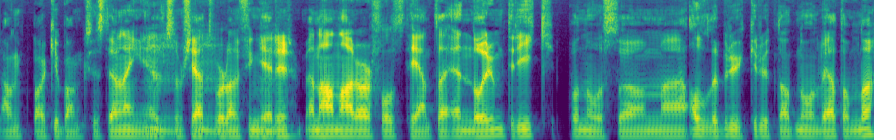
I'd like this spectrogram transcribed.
langt bak i banksystemet. Ingen Mm, som vet mm, hvordan det fungerer. Men han har i hvert fall tjent seg enormt rik på noe som eh, alle bruker uten at noen vet om det.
